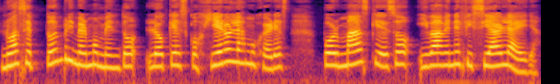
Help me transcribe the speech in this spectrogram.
no aceptó en primer momento lo que escogieron las mujeres por más que eso iba a beneficiarle a ella.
